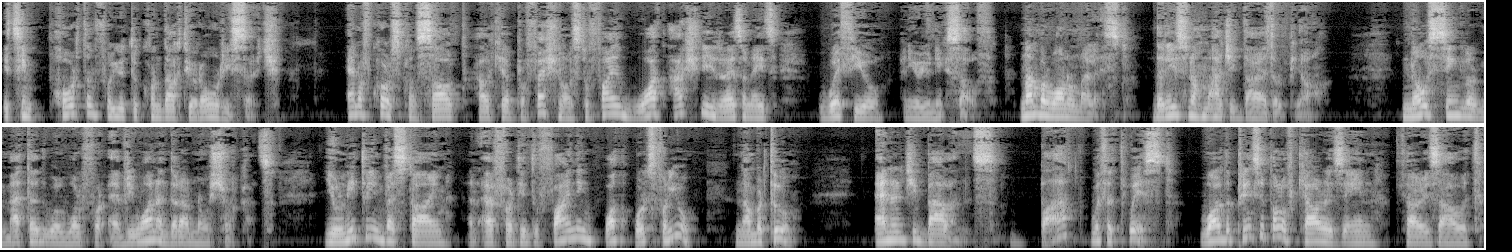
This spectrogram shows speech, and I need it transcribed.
it's important for you to conduct your own research and, of course, consult healthcare professionals to find what actually resonates with you and your unique self. Number one on my list there is no magic diet or pill. No singular method will work for everyone, and there are no shortcuts. You'll need to invest time and effort into finding what works for you. Number two, energy balance, but with a twist. While the principle of calories in, calories out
